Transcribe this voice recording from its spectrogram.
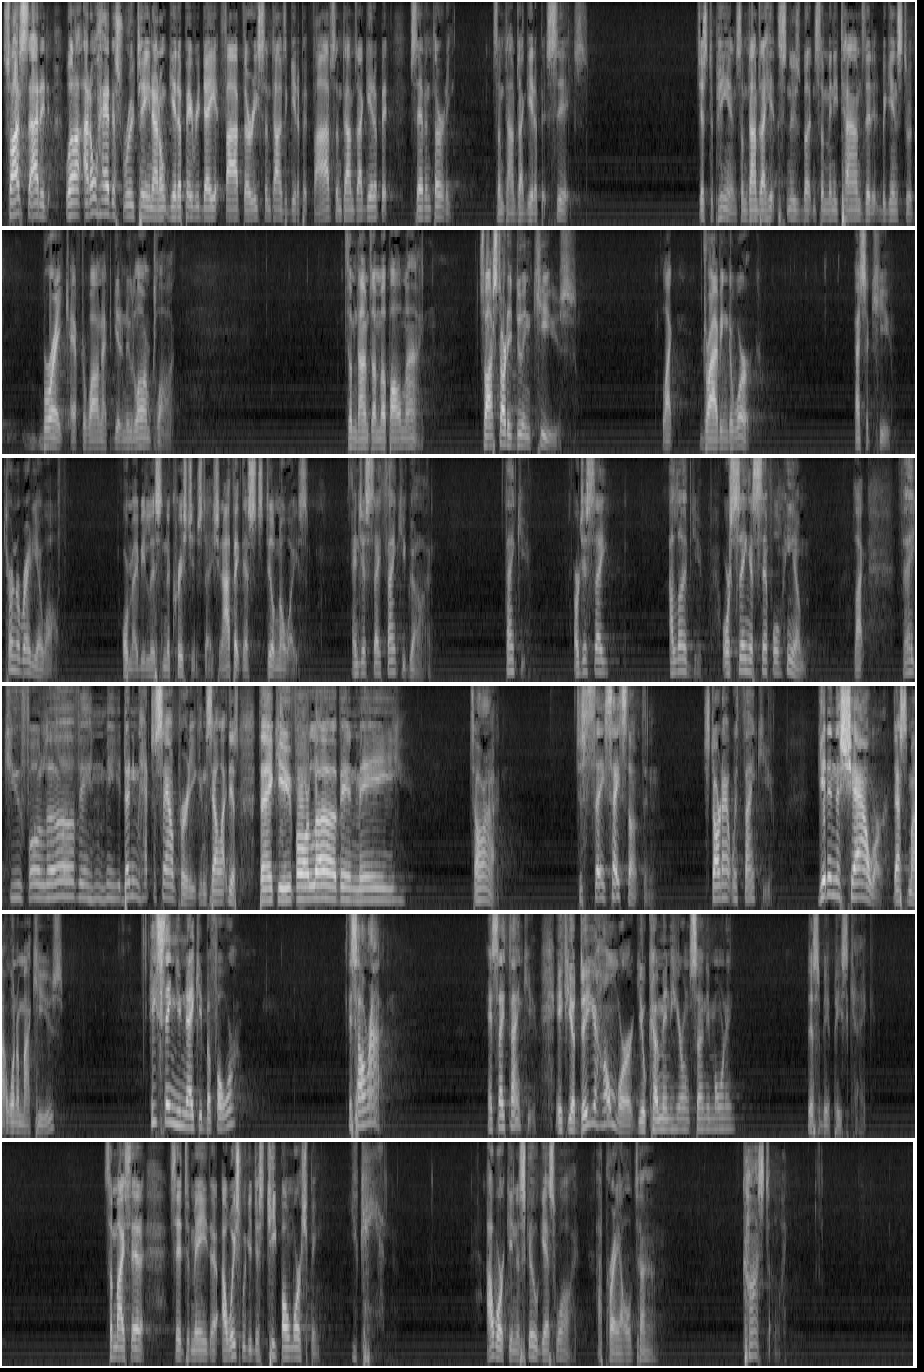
So I decided, well, I don't have this routine. I don't get up every day at 5:30. Sometimes I get up at 5, sometimes I get up at 7:30. Sometimes I get up at 6. Just depends. Sometimes I hit the snooze button so many times that it begins to break after a while and I have to get a new alarm clock. Sometimes I'm up all night. So I started doing cues like driving to work. That's a cue. Turn the radio off. Or maybe listen to Christian station. I think that's still noise. And just say, Thank you, God. Thank you. Or just say, I love you. Or sing a simple hymn like, Thank you for loving me. It doesn't even have to sound pretty. It can sound like this Thank you for loving me. It's all right. Just say, say something. Start out with thank you. Get in the shower. That's my, one of my cues. He's seen you naked before. It's all right. And say thank you. If you'll do your homework, you'll come in here on Sunday morning. This will be a piece of cake. Somebody said, said to me I wish we could just keep on worshiping. You can. I work in the school. Guess what? I pray all the time, constantly.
